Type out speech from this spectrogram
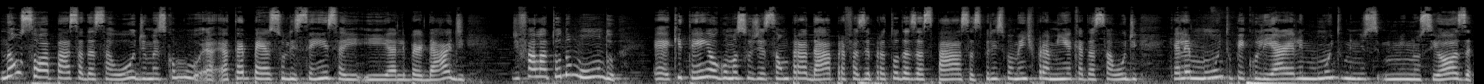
não só a pasta da saúde, mas como é, até peço licença e, e a liberdade de falar a todo mundo é, que tem alguma sugestão para dar, para fazer para todas as pastas, principalmente para mim, que é da saúde, que ela é muito peculiar, ela é muito minuciosa.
